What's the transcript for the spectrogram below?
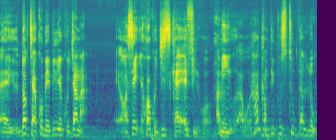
uh, dr yakob ebi ne ekogya na eh, ɔsɛ yakɔ akɔgye sika afi ne hɔ i mean how can people stoop that low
